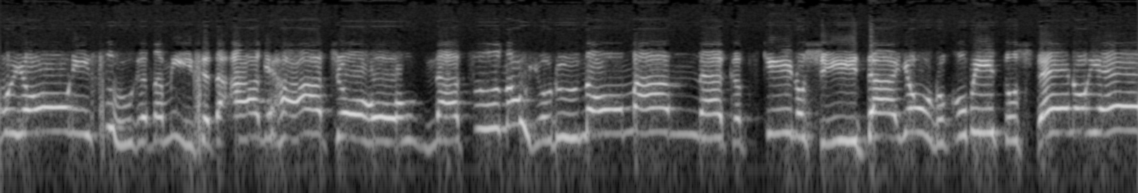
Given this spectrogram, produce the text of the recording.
ぶように姿見せたアゲハチョウ夏の夜の真ん中月の下喜びとしてのイエ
